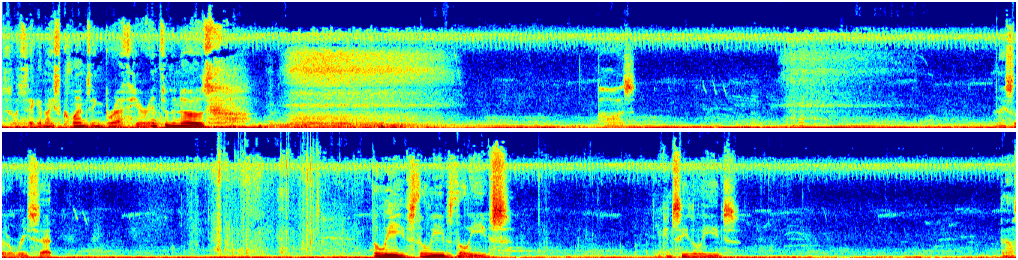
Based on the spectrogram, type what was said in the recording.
So let's take a nice cleansing breath here in through the nose. Pause. Nice little reset. The leaves, the leaves, the leaves. You can see the leaves. I'll,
